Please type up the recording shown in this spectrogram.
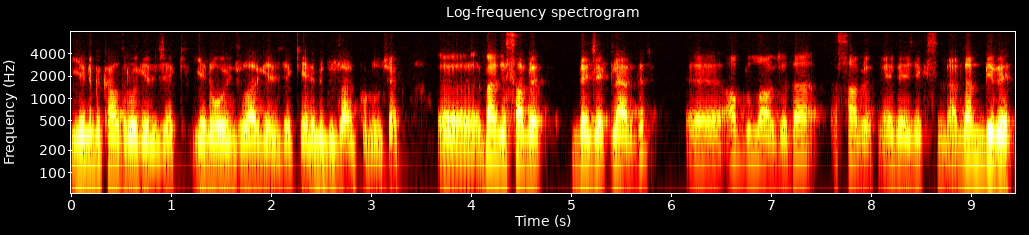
yeni bir kadro gelecek, yeni oyuncular gelecek, yeni bir düzen kurulacak. E, bence sabredeceklerdir e, Abdullah Hoca da sabretmeye değecek isimlerden biri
